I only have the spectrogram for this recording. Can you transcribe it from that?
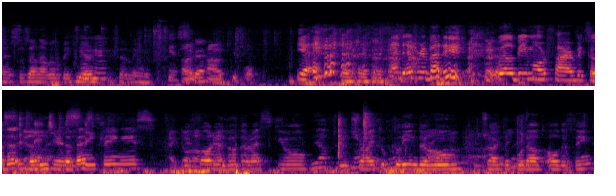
And Susanna will be here Mhm. filming it. Yes. Okay. I'll keep off. Yeah. and everybody will be more far because the, it's the- dangerous the best snake. thing is before you do the rescue, you try to clean the room, you try to put out all the things.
